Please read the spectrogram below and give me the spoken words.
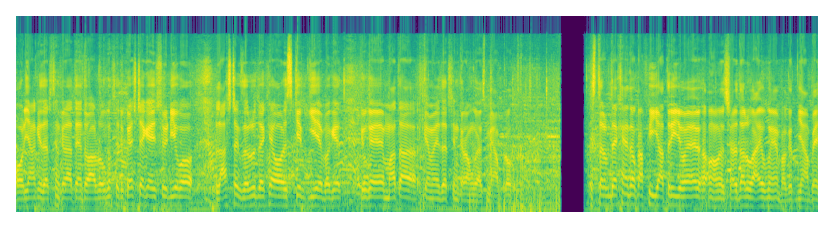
और यहाँ के दर्शन कराते हैं। तो आप लोगों से रिक्वेस्ट है कि इस वीडियो को लास्ट तक ज़रूर देखें और स्किप किए बगैर, क्योंकि माता के मैं दर्शन कराऊँगा इसमें आप लोग। इस तरफ़ देखें तो काफ़ी यात्री जो है श्रद्धालु आए हुए हैं, भगत यहाँ पे,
